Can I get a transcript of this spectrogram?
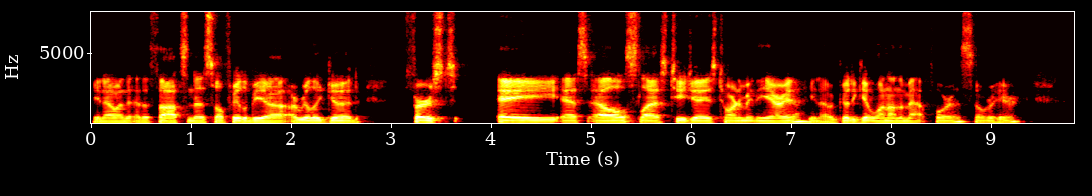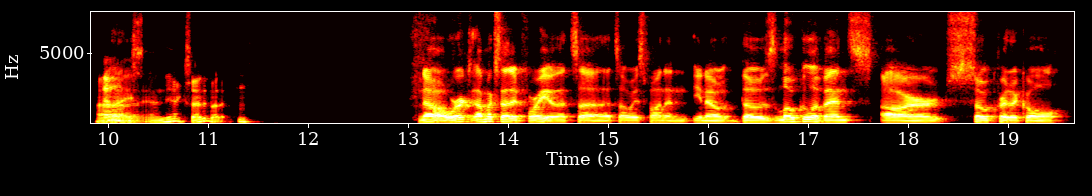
you know, and, and the thoughts on this. Hopefully, it'll be a, a really good first ASL slash TJ's tournament in the area. You know, good to get one on the map for us over here. Uh, Nice. And yeah, excited about it. No, works. I'm excited for you. That's uh that's always fun. And you know, those local events are so critical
